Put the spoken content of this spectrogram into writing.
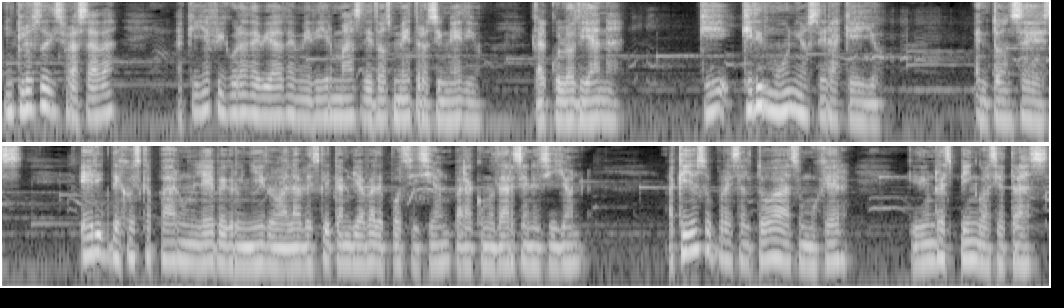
Incluso disfrazada, aquella figura debía de medir más de dos metros y medio, calculó Diana. ¿Qué, qué demonios era aquello? Entonces, Eric dejó escapar un leve gruñido a la vez que cambiaba de posición para acomodarse en el sillón. Aquello sobresaltó a su mujer, que dio un respingo hacia atrás.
